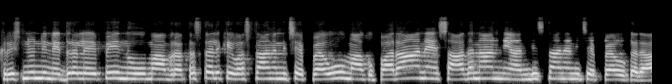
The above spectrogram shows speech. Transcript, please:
కృష్ణుణ్ణి నిద్ర లేపి నువ్వు మా వ్రతస్థలికి వస్తానని చెప్పావు మాకు పరా అనే సాధనాన్ని అందిస్తానని చెప్పావు కదా.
